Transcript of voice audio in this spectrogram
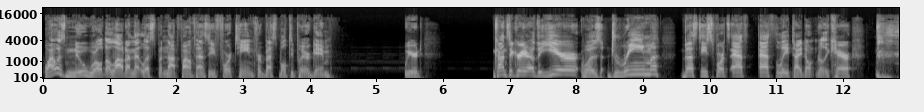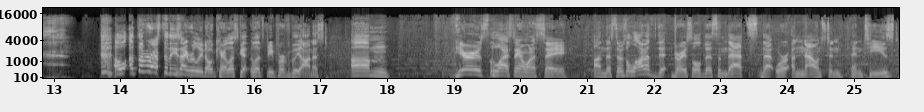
Why was New World allowed on that list but not Final Fantasy 14 for Best Multiplayer Game? Weird. Content creator of the year was Dream. Best esports ath- athlete. I don't really care. the rest of these I really don't care. Let's get let's be perfectly honest. Um, here's the last thing I want to say on this. There's a lot of th- various little this and that's that were announced and, and teased.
